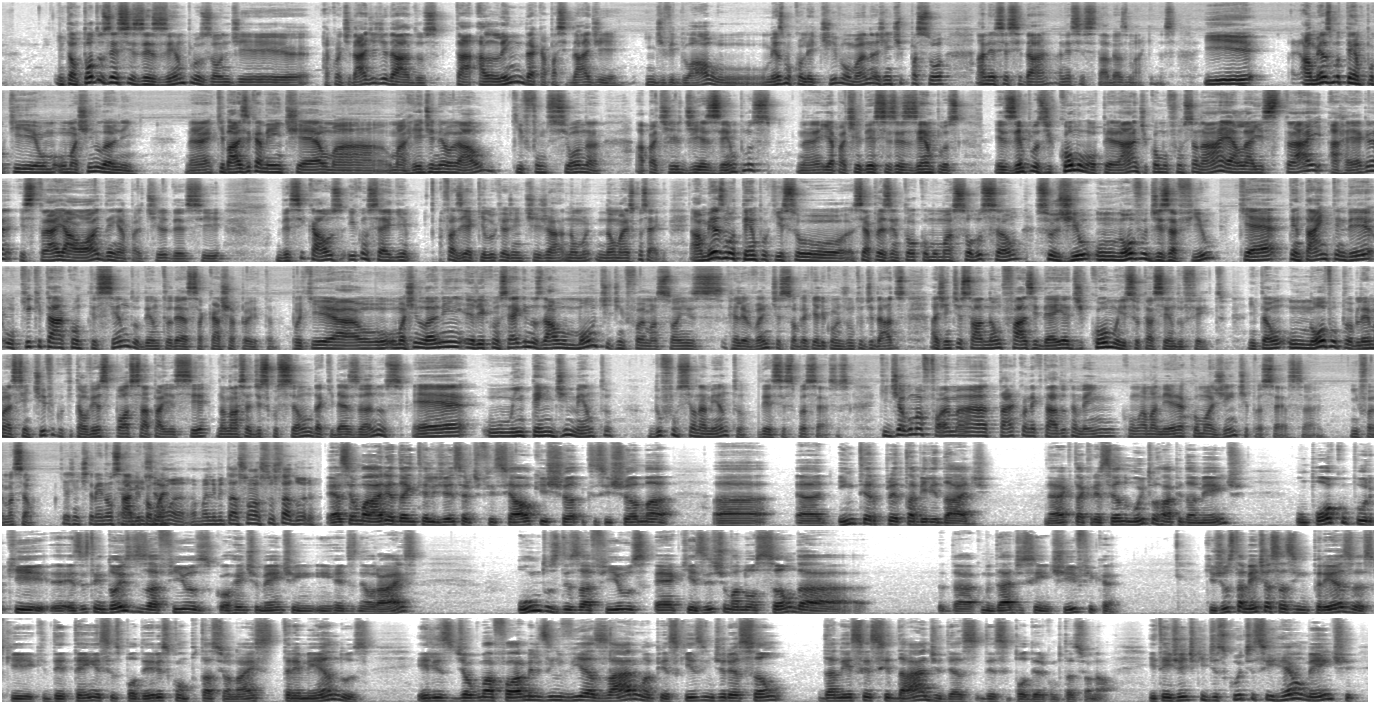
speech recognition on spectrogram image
Então, todos esses exemplos onde a quantidade de dados está além da capacidade individual, o mesmo coletivo humano, a gente passou a necessitar, a necessitar das máquinas. E, ao mesmo tempo que o, o machine learning né, que basicamente é uma, uma rede neural que funciona a partir de exemplos, né, e a partir desses exemplos, exemplos de como operar, de como funcionar, ela extrai a regra, extrai a ordem a partir desse, desse caos e consegue fazer aquilo que a gente já não, não mais consegue. Ao mesmo tempo que isso se apresentou como uma solução, surgiu um novo desafio que é tentar entender o que está acontecendo dentro dessa caixa preta. Porque a, o, o, machine learning ele consegue nos dar um monte de informações relevantes sobre aquele conjunto de dados, a gente só não faz ideia de como isso está sendo feito. Então, um novo problema científico que talvez possa aparecer na nossa discussão daqui a 10 anos é o entendimento do funcionamento desses processos, que de alguma forma está conectado também com a maneira como a gente processa informação, que a gente também não sabe é, como é. Uma, é uma limitação assustadora. Essa é uma área da inteligência artificial que, que se chama uh, uh, interpretabilidade, né, que está crescendo muito rapidamente, um pouco porque existem dois desafios correntemente em, em redes neurais. Um dos desafios é que existe uma noção da, da comunidade científica que justamente essas empresas que, que detêm esses poderes computacionais tremendos, eles de alguma forma eles enviesaram a pesquisa em direção da necessidade desse, desse poder computacional. E tem gente que discute se realmente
